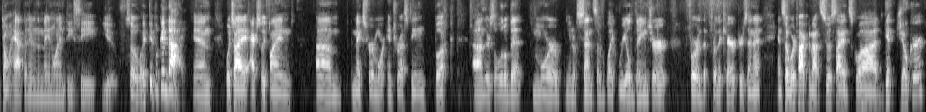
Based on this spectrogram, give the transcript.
don't happen in the mainline DCU. So like people can die, and which I actually find um, makes for a more interesting book. Um, there's a little bit more, you know, sense of like real danger for the for the characters in it. And so we're talking about Suicide Squad, Get Joker,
